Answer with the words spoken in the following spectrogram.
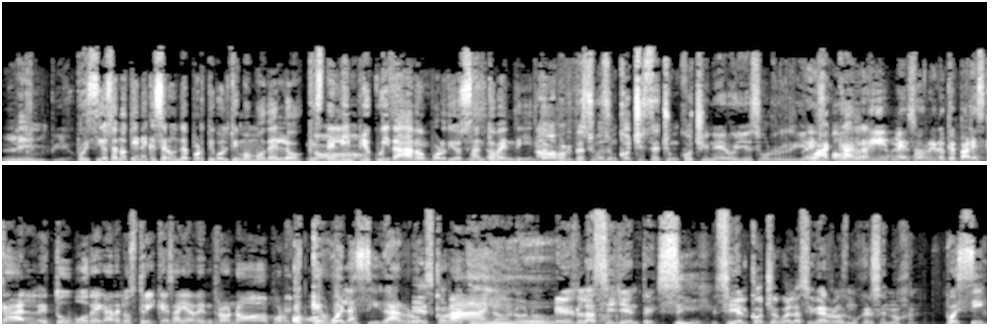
Limpio. Pues sí, o sea, no tiene que ser un deportivo último modelo, que No, esté limpio y cuidado, sí, por Dios santo bendito. No, porque te subes a un coche, está hecho un cochinero y es horrible. Es Guácala. horrible, es horrible. Que parezca eh, tu bodega de los triques allá adentro, no, por favor. O que huela a cigarro. Es correcto. Ay, no, no, no. Es la siguiente. Sí. Si el coche huele a cigarro, las mujeres se enojan. Pues sí,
